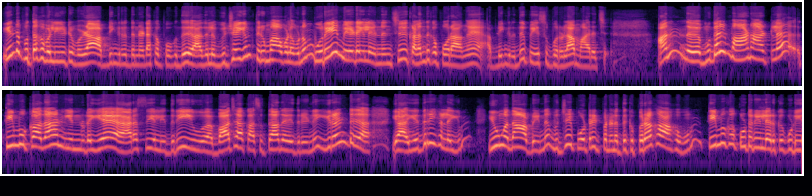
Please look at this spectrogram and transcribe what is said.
இந்த புத்தக வெளியீட்டு விழா அப்படிங்கிறது நடக்க போகுது. அதுல விஜயும் திருமாவளவனும் ஒரே மேடையில் இணைஞ்சு கலந்துக்க போறாங்க அப்படிங்கிறது பேசு பொருளா மாறுச்சு. அந்த முதல் மாநாட்டில் திமுக தான் என்னுடைய அரசியல் எதிரி பாஜக சித்தாந்த எதிரின்னு இரண்டு எதிரிகளையும் இவங்க தான் அப்படின்னு விஜய் போர்ட்ரேட் பண்ணதுக்கு பிறகாகவும் திமுக கூட்டணியில் இருக்கக்கூடிய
